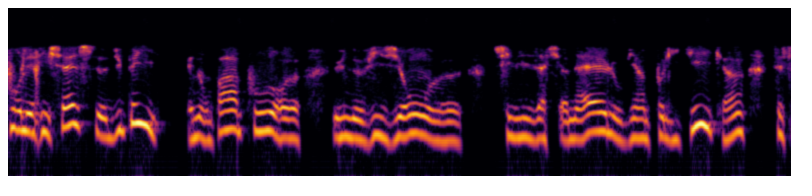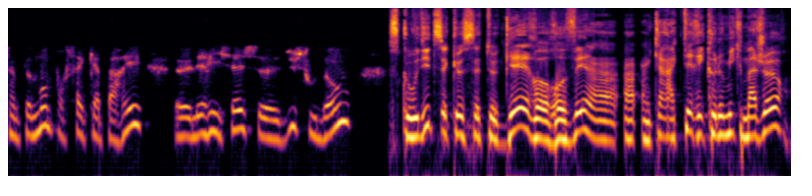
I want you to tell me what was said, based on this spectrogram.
pour les richesses du pays et non pas pour euh, une vision euh, civilisationnelle ou bien politique. Hein. C'est simplement pour s'accaparer euh, les richesses du Soudan. Ce que vous dites, c'est que cette guerre revêt un, caractère économique majeur.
